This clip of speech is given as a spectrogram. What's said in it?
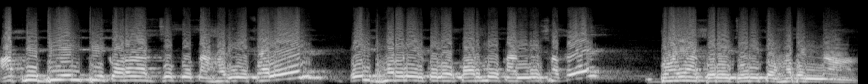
আপনি বিএনপি করার যোগ্যতা হারিয়ে ফেলেন, এই ধরনের কোন কর্মকাণ্ডের সাথে দয়া করে জড়িত হবেন না।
